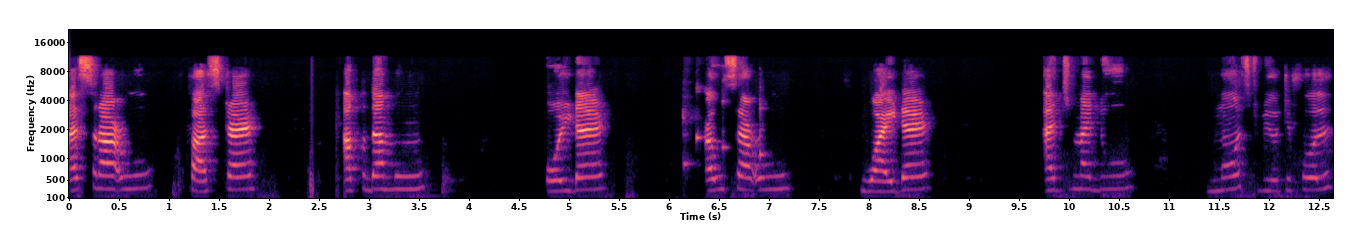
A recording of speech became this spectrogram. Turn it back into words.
Asra'u, faster. Aqdamu, older. Awsa'u, wider. Ajmalu, most beautiful.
